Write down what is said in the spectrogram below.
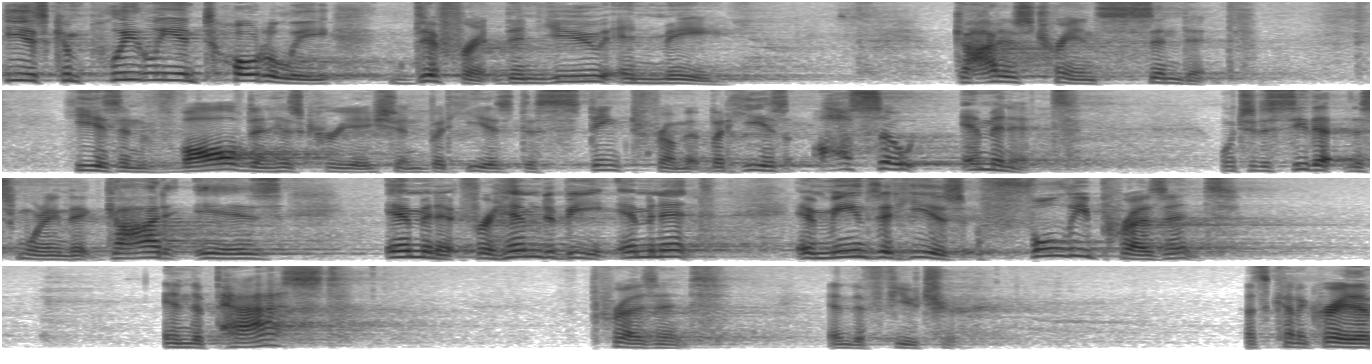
He is completely and totally different than you and me. God is transcendent. He is involved in his creation, but he is distinct from it, but he is also immanent. I want you to see that this morning that God is immanent. For him to be immanent, it means that he is fully present in the past, present, and the future. That's kind of crazy. A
